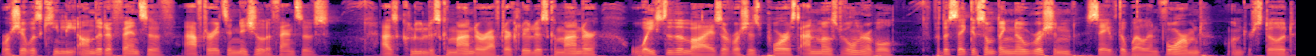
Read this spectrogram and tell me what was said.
Russia was keenly on the defensive after its initial offensives, as clueless commander after clueless commander wasted the lives of Russia's poorest and most vulnerable for the sake of something no Russian, save the well informed, understood.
